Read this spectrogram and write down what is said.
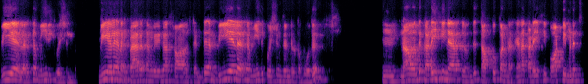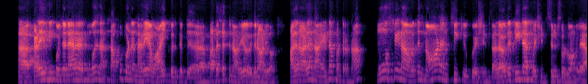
பிஏல இருக்க மீதி கொஷின் பிஏல எனக்கு பேராசம்மரி தான் ஸ்ட்ரென்த் அண்ட் பிஏல இருக்க மீதி கொஷின்ஸ் இருக்க போது நான் வந்து கடைசி நேரத்துல வந்து தப்பு பண்ணேன். ஏன்னா கடைசி ஃபார்ட்டி மினிட்ஸ் கடைசி கொஞ்ச நேரம் இருக்கும்போது நான் தப்பு பண்ண நிறைய வாய்ப்பு இருக்கு பதட்டத்தினாலேயோ இதனாலேயோ அதனால நான் என்ன பண்றேன்னா மோஸ்ட்லி நான் வந்து நான் எம்சிக்யூ கொஷின்ஸ் அதாவது டீட்டா கொஷின்ஸ்ன்னு சொல்லுவாங்க இல்லையா?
